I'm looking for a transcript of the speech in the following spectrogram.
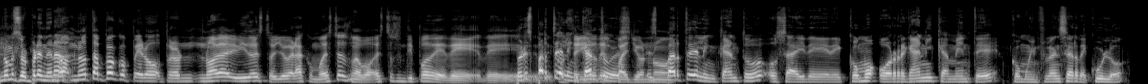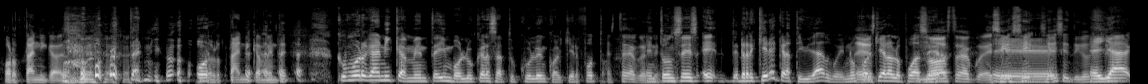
No me sorprende nada. No, no tampoco, pero, pero no había vivido esto. Yo era como, esto es nuevo, esto es un tipo de. de, de- Pero es de parte del encanto, cual es, yo es no- parte del encanto, o sea, y de, de cómo orgánicamente, como influencer de culo, Ortánica. or- ortánicamente. cómo orgánicamente involucras a tu culo en cualquier foto. Estoy de acuerdo. sí. Entonces, eh, requiere creatividad, güey. No Es- cualquiera lo puede hacer. No, estoy de acuerdo. Sí, sí, Eh, sí, sí, digo, ella,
